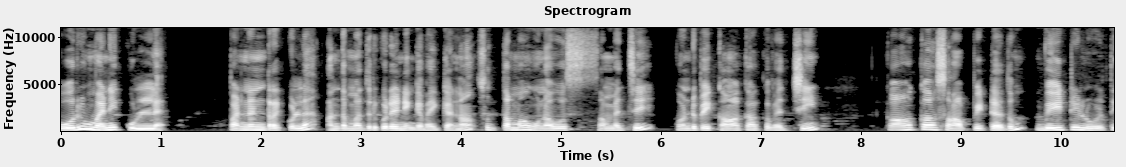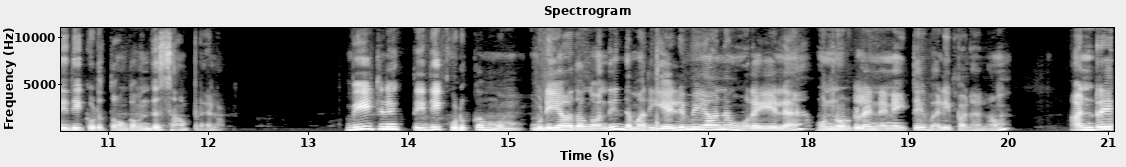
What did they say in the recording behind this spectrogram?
ஒரு மணிக்குள்ளே பன்னெண்டரைக்குள்ளே அந்த மாதிரி கூட நீங்கள் வைக்கலாம். சுத்தமாக உணவு சமைச்சு கொண்டு போய் காக்காக்கு வச்சு காக்கா சாப்பிட்டதும் வீட்டில் ஒரு திதி கொடுத்தவங்க வந்து சாப்பிடலாம். வீட்டில் திதி கொடுக்க மு முடியாதவங்க வந்து இந்த மாதிரி எளிமையான முறையில் முன்னோர்களை நினைத்து வழிபடலாம். அன்றைய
